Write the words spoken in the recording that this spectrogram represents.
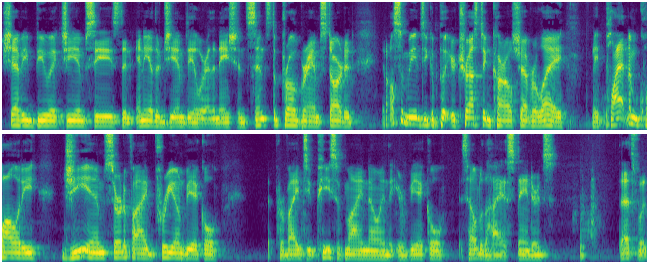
Chevy, Buick, GMCs than any other GM dealer in the nation since the program started. It also means you can put your trust in Karl Chevrolet, a platinum quality GM certified pre owned vehicle that provides you peace of mind knowing that your vehicle is held to the highest standards. That's what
